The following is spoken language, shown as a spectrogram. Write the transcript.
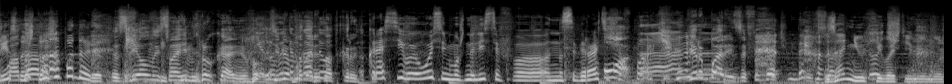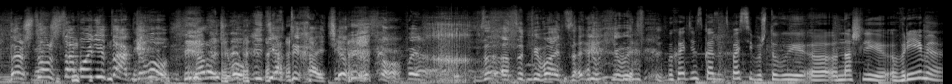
интересно, что подарок, же подарят? сделанный своими руками. Ну Тебе подарят открытку. красивая осень, можно листьев э, насобирать О, в парке. Да. гербарий зафигач. Занюхивать ими можно. Да что ж с тобой не так-то, Вов? Короче, Вов, иди отдыхай, честное слово. Запивать, занюхивать. Мы хотим сказать спасибо, что вы э, нашли время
